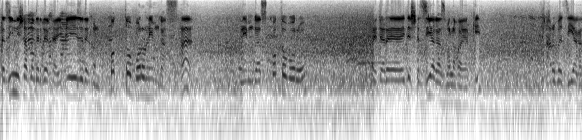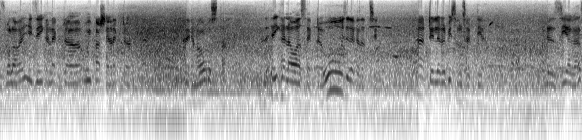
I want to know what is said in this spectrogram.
একটা জিনিস আপনাদের দেখাই, এই যে দেখুন, কত বড় নিম গাছ হ্যাঁ? নিম গাছ কত বড়। এটারে এই দেশে জিয়া গাছ বলা হয় আর কি। আরবে জিয়া গাছ বলা হয়, এই যে এইখানে একটা, ওই পাশে আরেকটা, দেখেন অবস্থা। এইখানেও আছে একটা, ওই যে দেখা যাচ্ছে। হ্যাঁ টেলারের পিছন সাইড দিয়ে। এটা জিয়া গাছ।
